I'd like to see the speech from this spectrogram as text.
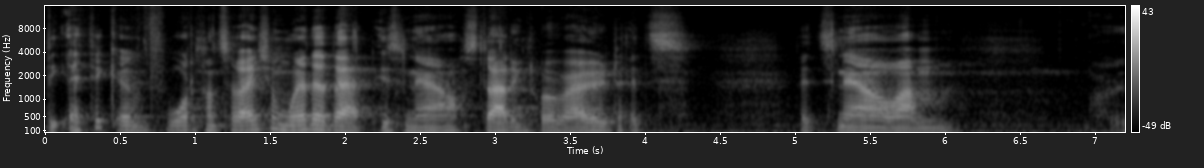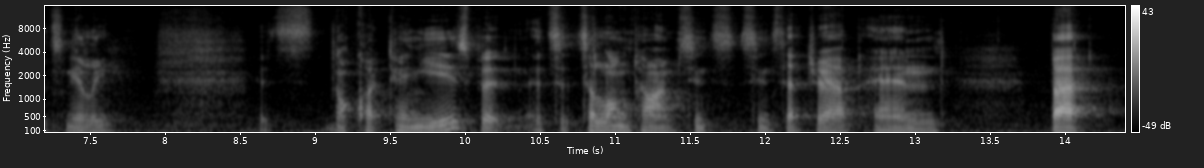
the ethic of water conservation, whether that is now starting to erode. It's it's now um, it's nearly it's not quite 10 years, but it's, it's a long time since, since that drought. And, but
